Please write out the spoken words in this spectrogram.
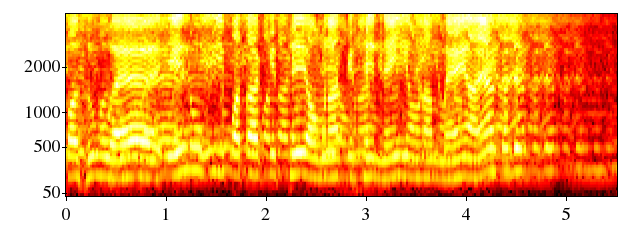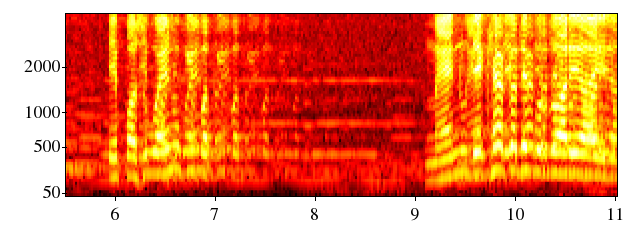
ਪਸ਼ੂ ਹੈ। ਇਹਨੂੰ ਕੀ ਪਤਾ ਕਿੱਥੇ ਆਉਣਾ, ਕਿੱਥੇ ਨਹੀਂ ਆਉਣਾ, ਮੈਂ ਆਇਆ ਕਦੇ? ਇਹ ਪਸ਼ੂ ਹੈ, ਇਹਨੂੰ ਕੀ ਪਤਾ? ਮੈਨੂੰ ਦੇਖਿਆ ਕਦੇ ਗੁਰਦੁਆਰੇ ਆਏ ਨੂੰ?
